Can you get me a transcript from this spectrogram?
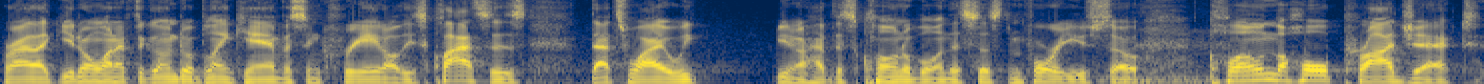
right? Like you don't want to have to go into a blank canvas and create all these classes. That's why we you know have this clonable in the system for you so clone the whole project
